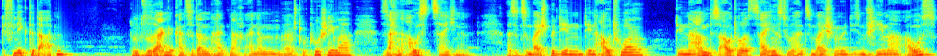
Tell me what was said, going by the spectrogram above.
gepflegte Daten. Sozusagen mhm. kannst du dann halt nach einem äh, Strukturschema Sachen auszeichnen. Also zum Beispiel den, den Autor den Namen des Autors zeichnest du halt zum Beispiel mit diesem Schema aus,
